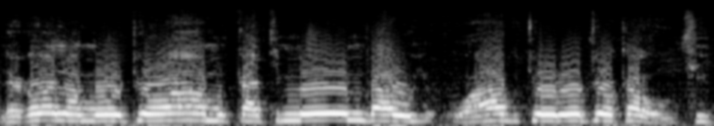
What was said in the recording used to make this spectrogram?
ndakaona moto wa mukati memba waakutorotoka hutsi.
